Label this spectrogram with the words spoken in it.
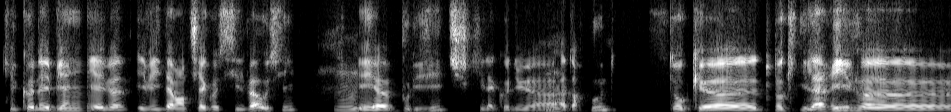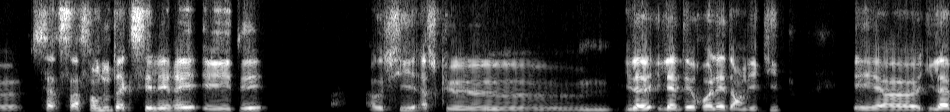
qui connaît bien, il y a évidemment Thiago Silva aussi, mmh. et euh, Pulisic, qu'il a connu à, mmh. à Dortmund. Donc, euh, donc, il arrive, euh, ça, ça, a sans doute accéléré et aidé aussi à ce que il a, il a des relais dans l'équipe. Et il a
